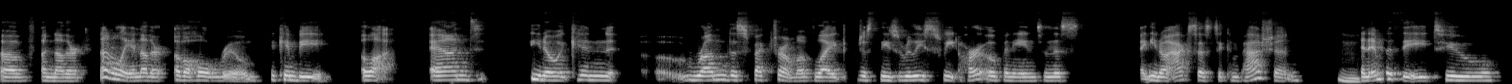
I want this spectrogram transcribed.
of another not only another of a whole room. It can be a lot. And you know it can uh, run the spectrum of like just these really sweet heart openings and this you know access to compassion mm. and empathy to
